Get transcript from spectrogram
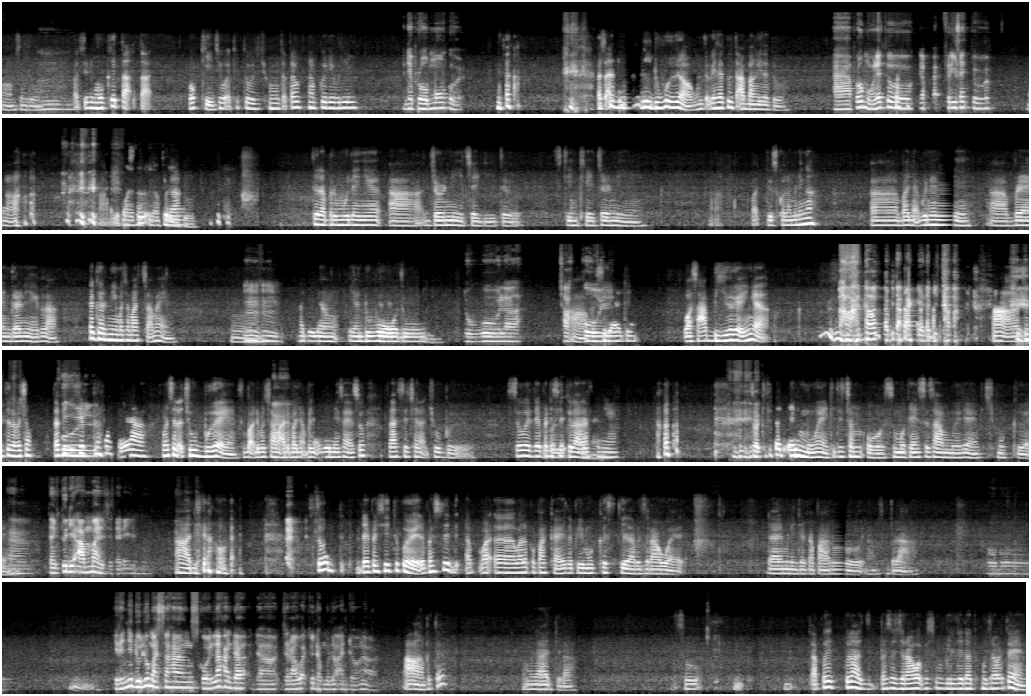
oh, Macam tu Hmm. Lepas tu dia muka tak tak Okey je waktu tu Cuma tak tahu kenapa dia beli Ada promo kot. Masalah dia beli dua tau Untuk yang satu tak abang yang satu Ah, promo lah tu. Dapat free satu. ha. ha, Cuma Lepas tu yang free itulah, tu. itulah bermulanya uh, Journey macam gitu Skincare journey ha. Waktu sekolah menengah uh, Banyak guna ni uh, Brand Garnier tu lah Kan Garnier macam-macam kan Hmm. Mhm. Ada yang yang duo tu Duo lah. ha, tu Cakul. dia ada Wasabi tu kan ingat Ah, tahu tapi tak pakai tapi tak. Ha, macam tu lah macam Tapi dia Cool. pernah pakai lah Macam nak cuba kan Sebab dia macam Ah. ada banyak-banyak jenis kan So rasa macam nak cuba So daripada Dia situ lah rasanya Sebab kita tak ada ilmu kan Kita macam oh semua cancer sama je kan Cuci muka kan Ah, time tu dia amal je tak ada ilmu. Ha dia awal So daripada situ kot Lepas tu uh, uh, walaupun pakai Tapi muka still lah berjerawat Dan meninggalkan parut ha, Macam tu lah Oh. hmm. Kiranya dulu masa hang sekolah hang dah, dah jerawat tu dah mula ada lah. Ah betul. Mula ada lah. So apa itulah pasal jerawat pasal bila dah tumbuh jerawat tu kan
